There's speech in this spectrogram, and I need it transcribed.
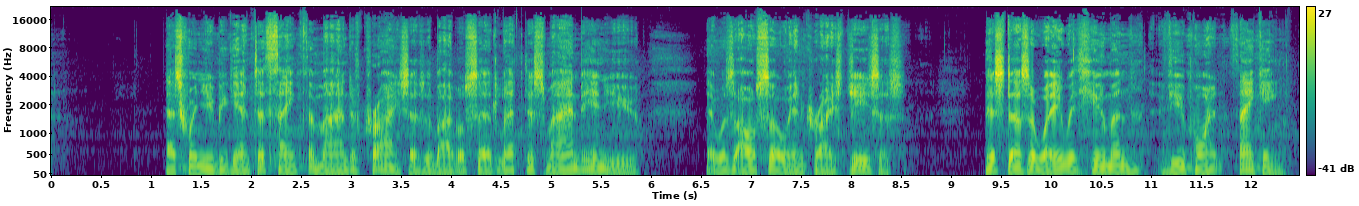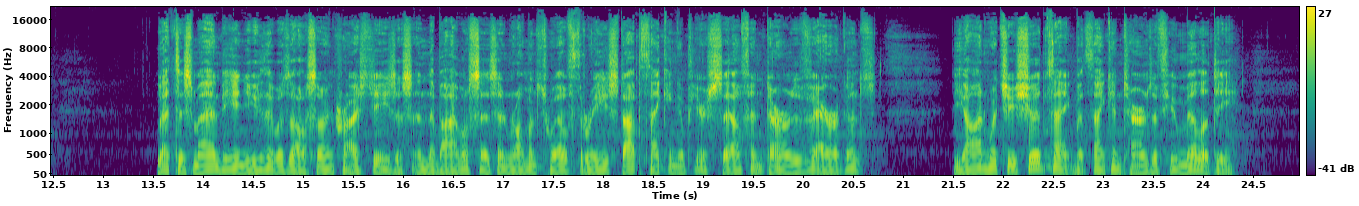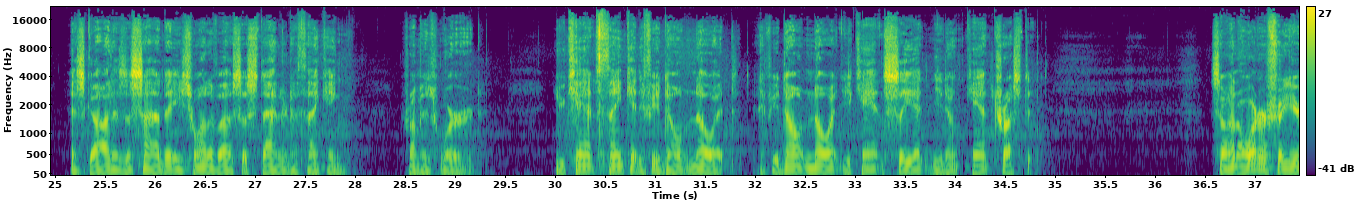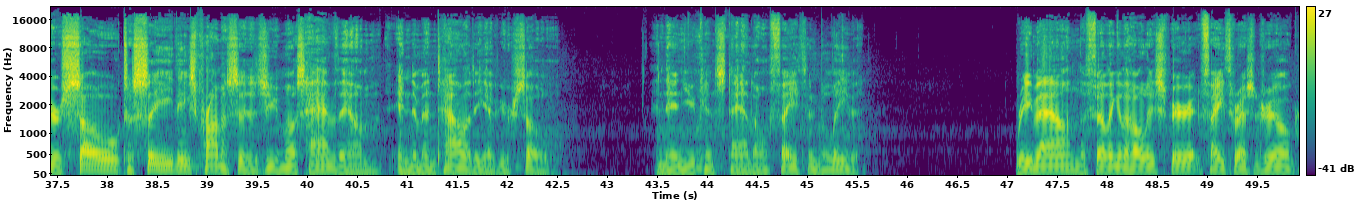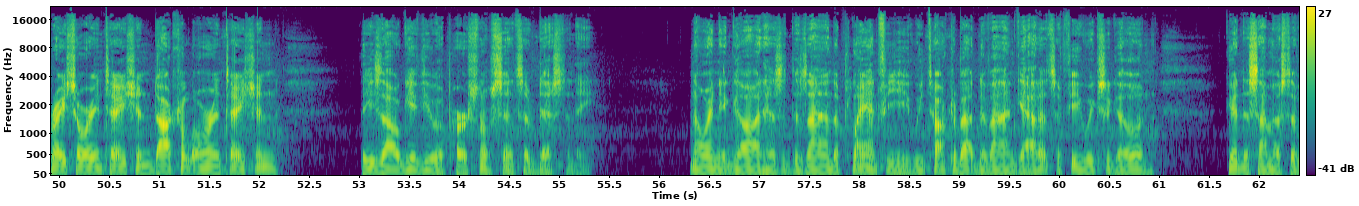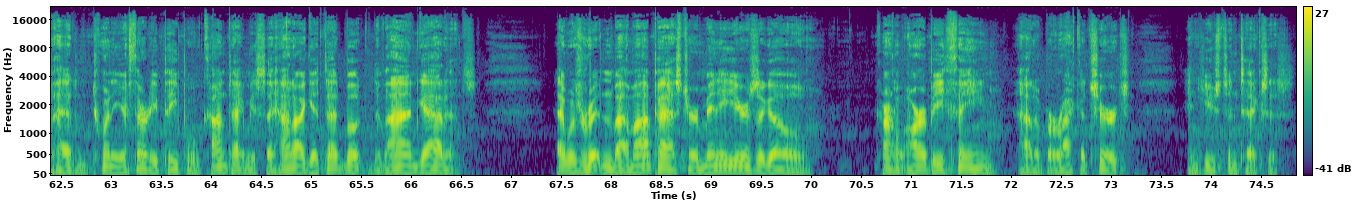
That's when you begin to think the mind of Christ. As the Bible said, let this mind be in you that was also in Christ Jesus. This does away with human viewpoint thinking. Let this mind be in you that was also in Christ Jesus. And the Bible says in Romans 12:3, stop thinking of yourself in terms of arrogance beyond what you should think, but think in terms of humility, as God has assigned to each one of us a standard of thinking from His Word. You can't think it if you don't know it. If you don't know it, you can't see it, and you don't, can't trust it. So, in order for your soul to see these promises, you must have them in the mentality of your soul. And then you can stand on faith and believe it. Rebound, the filling of the Holy Spirit, faith rest drill, grace orientation, doctrinal orientation, these all give you a personal sense of destiny, knowing that God has designed a plan for you. We talked about divine guidance a few weeks ago, and goodness, I must have had 20 or 30 people contact me and say, How do I get that book, Divine Guidance? That was written by my pastor many years ago, Colonel R.B. Thieme, out of Berachah Church in Houston, Texas.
